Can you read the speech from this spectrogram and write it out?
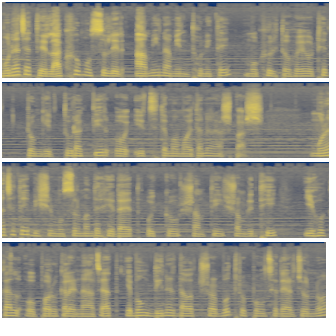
মোনাজাতে লাখো মুসল্লির আমিন আমিন ধ্বনিতে মুখরিত হয়ে ওঠে টঙ্গীর তুরাক্তির ও ইজতেমা ময়দানের আশপাশ। মোনাজাতে বিশ্বের মুসলমানদের হেদায়েত, ঐক্য, শান্তি, সমৃদ্ধি, ইহকাল ও পরকালের নাজাত এবং দিনের দাওয়াত সর্বত্র পৌঁছে দেওয়ার জন্য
